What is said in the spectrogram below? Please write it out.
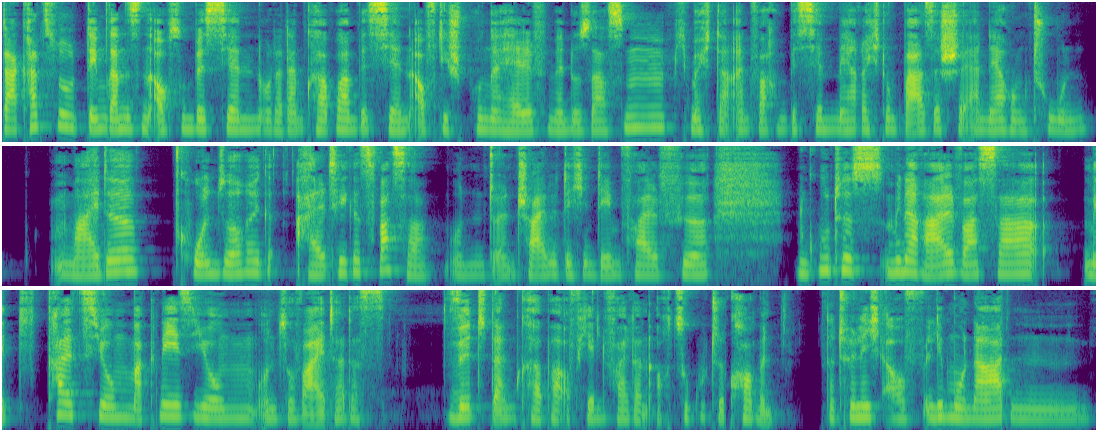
da kannst du dem Ganzen auch so ein bisschen oder deinem Körper ein bisschen auf die Sprünge helfen, wenn du sagst, hm, ich möchte einfach ein bisschen mehr Richtung basische Ernährung tun. Meide kohlensäurehaltiges Wasser und entscheide dich in dem Fall für ein gutes Mineralwasser mit Calcium, Magnesium und so weiter. Das wird deinem Körper auf jeden Fall dann auch zugute kommen. Natürlich auf Limonaden,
